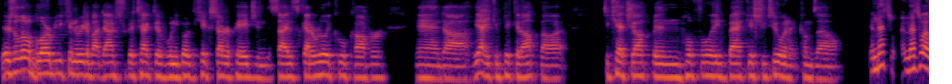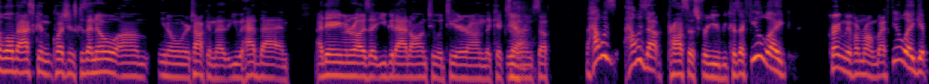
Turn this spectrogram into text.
there's a little blurb you can read about Dime Detective when you go to the Kickstarter page and decide it's got a really cool cover. And uh, yeah, you can pick it up uh, to catch up and hopefully back issue two when it comes out. and that's and that's why I love asking questions because I know um you know when we were talking that you had that and I didn't even realize that you could add on to a tier on the Kickstarter Yeah. and stuff. How was how was that process for you? Because I feel like correct me if I'm wrong, but I feel like it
